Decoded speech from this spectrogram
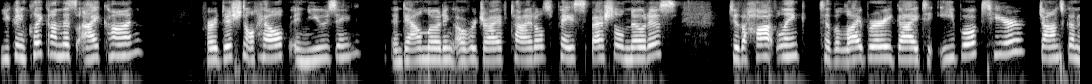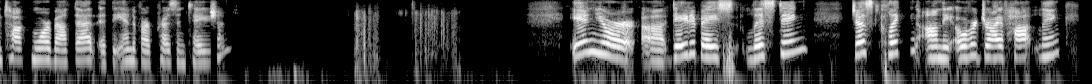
You can click on this icon for additional help in using and downloading Overdrive titles. Pay special notice to the hot link to the library guide to ebooks here. John's going to talk more about that at the end of our presentation. In your uh, database listing, just clicking on the Overdrive hot link,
